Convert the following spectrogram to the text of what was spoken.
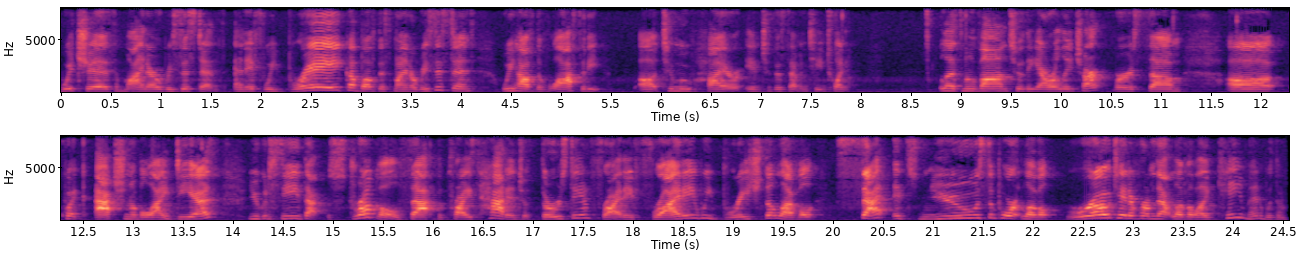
which is minor resistance. And if we break above this minor resistance, we have the velocity uh, to move higher into the 1720. Let's move on to the hourly chart for some uh, quick actionable ideas. You could see that struggle that the price had into Thursday and Friday. Friday, we breached the level, set its new support level, rotated from that level, and came in with a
